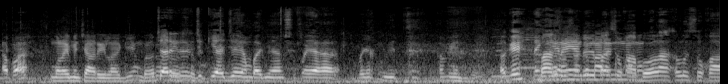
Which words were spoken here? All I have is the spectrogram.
apa Mulai mencari lagi yang baru? cari rezeki aja yang banyak supaya banyak duit amin oke thank Bas, you yang sendiri kemarin suka ngomong- bola, lu suka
